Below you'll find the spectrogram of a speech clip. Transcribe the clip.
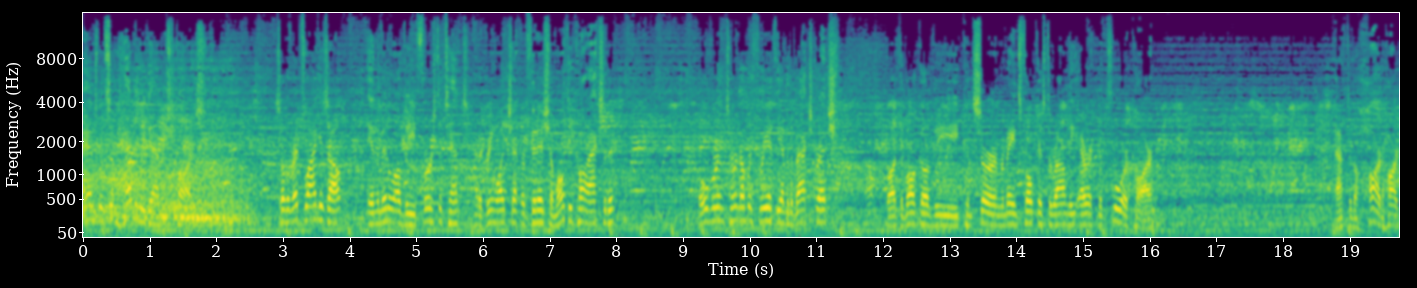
Ends with some heavily damaged cars. So the red flag is out in the middle of the first attempt at a green-white checker finish, a multi-car accident. Over in turn number three at the end of the backstretch. But the bulk of the concern remains focused around the Eric McClure car. After the hard, hard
